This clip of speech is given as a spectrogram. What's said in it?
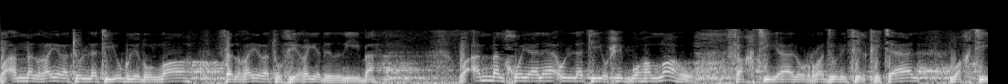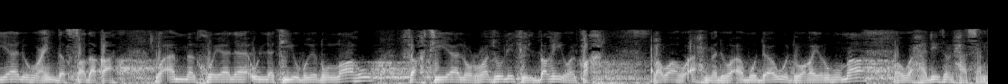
وأما الغيرة التي يبغض الله فالغيرة في غير الريبة. وأما الخيلاء التي يحبها الله فاختيال الرجل في القتال واختياله عند الصدقة. وأما الخيلاء التي يبغض الله فاختيال الرجل في البغي والفخر. رواه أحمد وأبو داود وغيرهما وهو حديث حسن.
